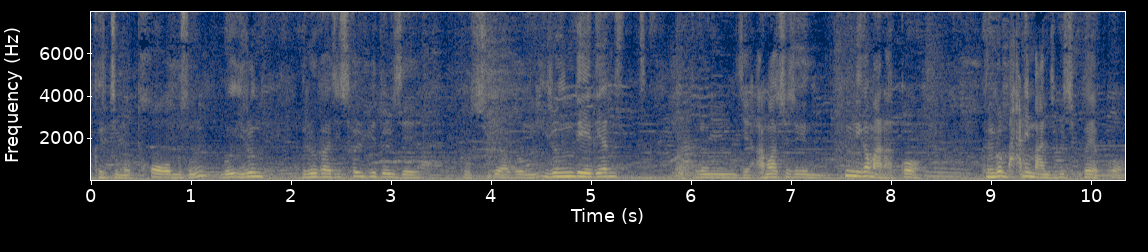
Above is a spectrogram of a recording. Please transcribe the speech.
그렇지 뭐 포 무슨 뭐 이런 여러 가지 설비들 이제 그 수리하고 이런 데에 대한 그런 이제 아마추어적인 흥미가 많았고 그런 걸 많이 만지고 싶어 했고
